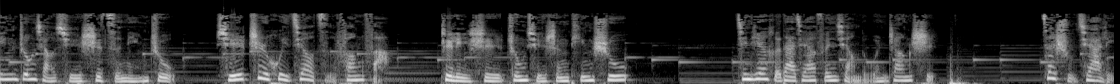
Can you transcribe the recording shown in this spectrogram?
听中小学诗词名著，学智慧教子方法。这里是中学生听书。今天和大家分享的文章是：在暑假里，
